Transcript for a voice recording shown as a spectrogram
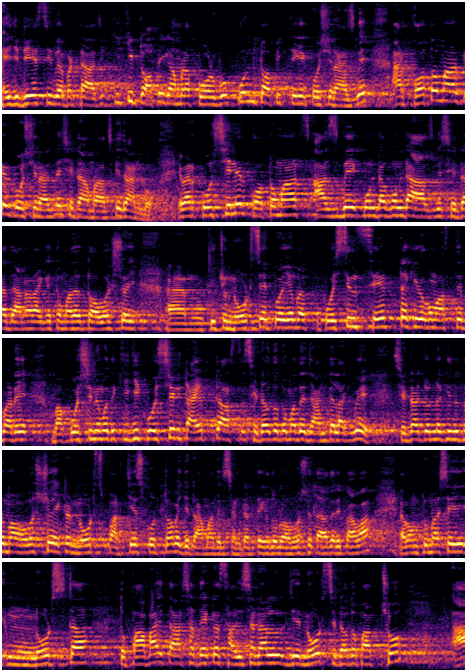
এই যে ডিএসসি ব্যাপারটা আছে, কী কী টপিক আমরা পড়ব, কোন টপিক থেকে কোশ্চেন আসবে, আর কত মার্কের কোশ্চেন আসবে সেটা আমরা আজকে জানব। এবার কোশ্চেনের কত মার্কস আসবে, কোনটা কোনটা আসবে সেটা জানার আগে তোমাদের তো অবশ্যই কিছু নোটসের প্রয়োজন বা কোশ্চেন সেটটা কীরকম আসতে পারে, বা কোশ্চেনের মধ্যে কী কী কোশ্চেন টাইপটা আসতে সেটাও তো তোমাদের জানতে লাগবে। সেটার জন্য কিন্তু তোমার অবশ্যই একটা নোটস পারচেস করতে হবে, যেটা আমাদের সেন্টার থেকে তোমরা অবশ্যই তাড়াতাড়ি পাবা। এবং তোমরা সেই নোটসটা তো পাবাই, তার সাথে একটা সাজেশনাল যে নোটস সেটাও তো পাচ্ছ,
